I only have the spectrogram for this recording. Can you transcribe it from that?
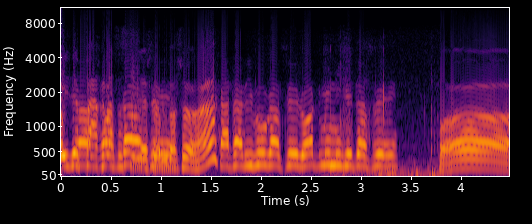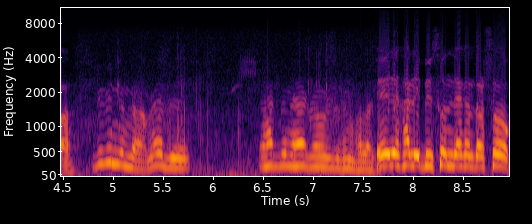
এই যে পাকড়া আছে চলে আসলাম দর্শক হ্যাঁ? কাটারি ভোগ আছে রড মিনিকেট আছে। ও। বিভিন্ন নাম এই যে এই যে খালি বিছুন দেখেন দর্শক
